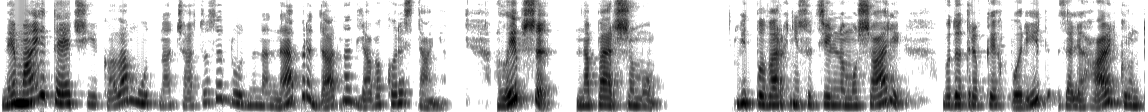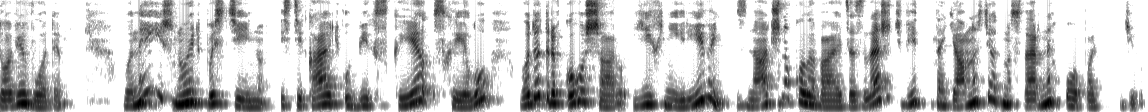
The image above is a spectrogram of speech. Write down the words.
Немає течії, каламутна, часто забруднена, непридатна для використання. Глибше на першому від поверхні суцільному шарі водотривких порід залягають ґрунтові води. Вони існують постійно і стікають у бік схилу водотривкого шару. Їхній рівень значно коливається, залежить від наявності атмосферних опадів.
